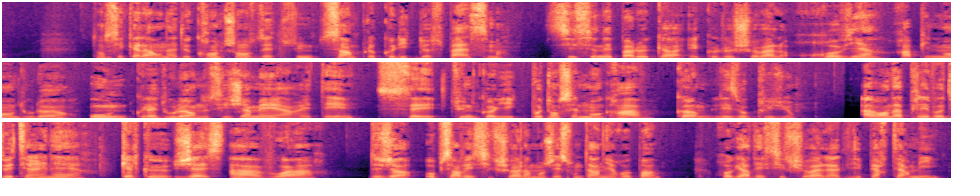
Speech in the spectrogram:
Dans ces cas-là, on a de grandes chances d'être une simple colique de spasme. Si ce n'est pas le cas et que le cheval revient rapidement en douleur ou que la douleur ne s'est jamais arrêtée, c'est une colique potentiellement grave comme les occlusions. Avant d'appeler votre vétérinaire, quelques gestes à avoir. Déjà, observez si le cheval a mangé son dernier repas. Regardez si le cheval a de l'hyperthermie.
